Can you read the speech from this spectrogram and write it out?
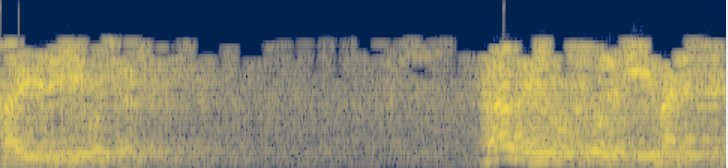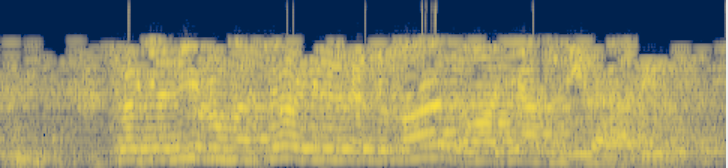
خيره وشره. هذه أصول الإيمان. فجميع مسائل الاعتقاد راجعة إلى هذه الأصول.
